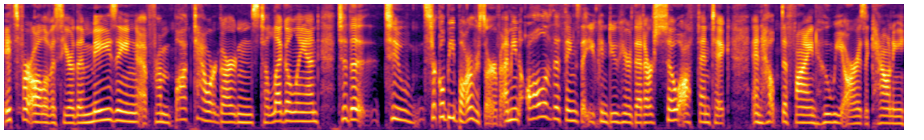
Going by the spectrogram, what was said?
it's for all of us here. The amazing uh, from Bok Tower Gardens to Legoland to the to Circle B Bar Reserve. I mean, all of the things that you can do here that are so authentic and help define who we are as a county.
